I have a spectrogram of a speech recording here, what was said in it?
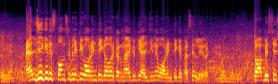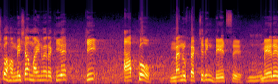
ठीक है। एलजी की रिस्पॉन्सिबिलिटी वारंटी कवर करना है क्योंकि एल जी ने वारंटी के पैसे ले रखे हैं। बहुत बढ़िया। तो आप इस चीज़ को हमेशा माइंड में रखिए कि आपको मैन्युफैक्चरिंग डेट से मेरे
